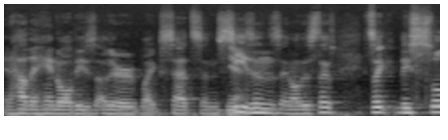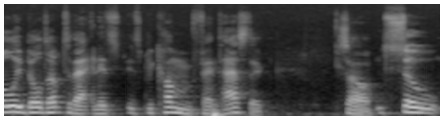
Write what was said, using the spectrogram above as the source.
and how they handle all these other like sets and Yeah. seasons and all these things. It's like they slowly built up to that, and it's it's become fantastic. So so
